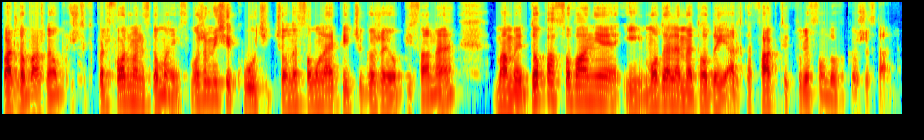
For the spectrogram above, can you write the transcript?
bardzo ważna, oprócz tych performance domains, możemy się kłócić, czy one są lepiej, czy gorzej opisane. Mamy dopasowanie i modele, metody i artefakty, które są do wykorzystania.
